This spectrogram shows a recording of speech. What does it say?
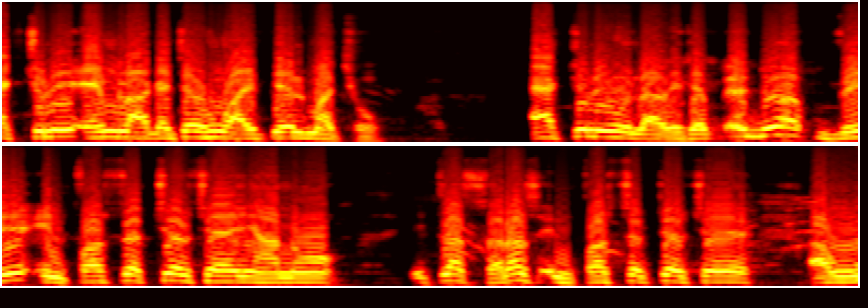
એકચ્યુઅલી એમ લાગે છે હું આઈપીએલમાં છું. એકચ્યુઅલી હું લાગે છે. જો વે ઇન્ફ્રાસ્ટ્રક્ચર છે અહીંયાનો એટલા સરસ ઇન્ફ્રાસ્ટ્રક્ચર છે. હું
